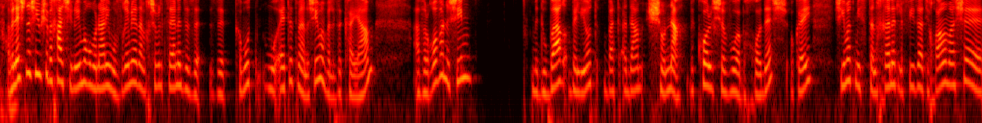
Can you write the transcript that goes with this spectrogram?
נכון. אבל יש נשים שבכלל שינויים הורמונליים עוברים לידם, וחשוב לציין את זה, זה, זה כמות מועטת מהנשים, אבל זה קיים. אבל רוב הנשים מדובר בלהיות בת אדם שונה בכל שבוע בחודש, אוקיי? שאם את מסתנכרנת לפי זה, את יכולה ממש אה,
